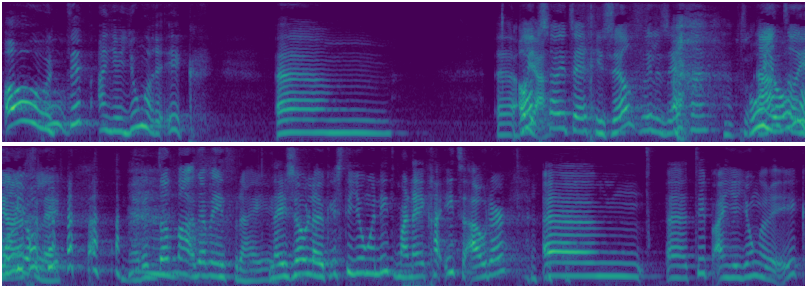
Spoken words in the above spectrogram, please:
Oh, tip aan je jongere ik. Eh, Wat oh ja, zou je tegen jezelf willen zeggen een Hoe jong, aantal hoe jaar geleden? Nee, dat, dat daar ben je vrij. Nee, zo leuk is die jongen niet. Maar nee, ik ga iets ouder. Ehm, eh, tip aan je jongere ik.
